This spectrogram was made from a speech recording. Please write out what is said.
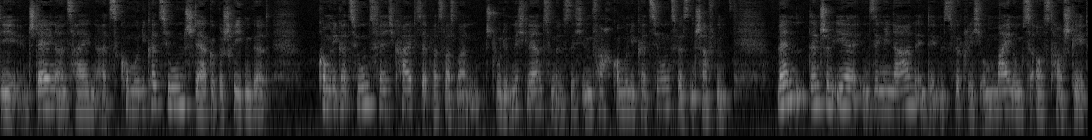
die in Stellenanzeigen als Kommunikationsstärke beschrieben wird. Kommunikationsfähigkeit ist etwas, was man im Studium nicht lernt, zumindest nicht im Fach Kommunikationswissenschaften. Wenn, dann schon eher in Seminaren, in denen es wirklich um Meinungsaustausch geht.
